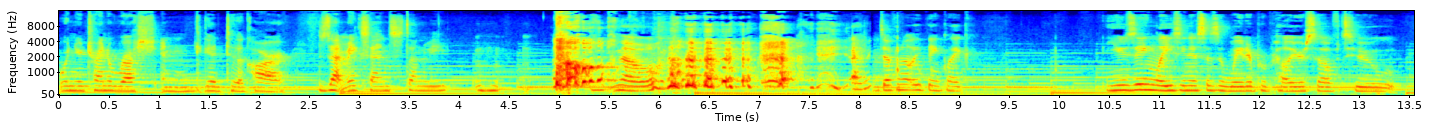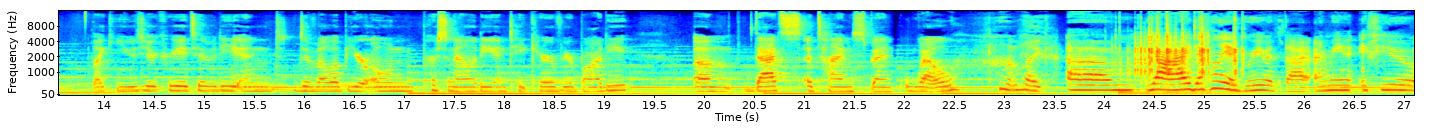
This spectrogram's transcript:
when you're trying to rush and get to the car? Does that make sense, Tanvi? Mm-hmm. no. I definitely think like using laziness as a way to propel yourself to like use your creativity and develop your own personality and take care of your body um, that's a time spent well. Like um, yeah i definitely agree with that. I mean if you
